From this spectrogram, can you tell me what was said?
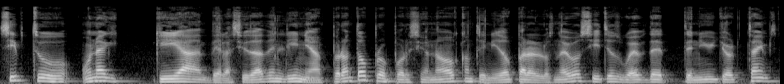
Zip2, una guía de la ciudad en línea, pronto proporcionó contenido para los nuevos sitios web de The New York Times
